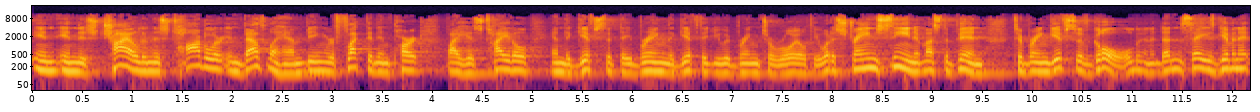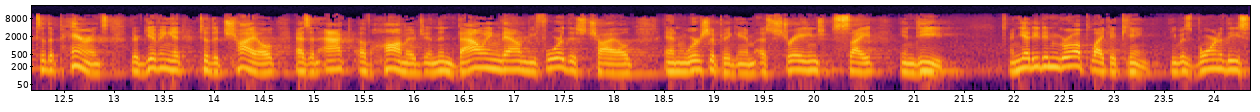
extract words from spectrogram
in, in this child, in this toddler in Bethlehem, being reflected in part by his title and the gifts that they bring, the gift that you would bring to royalty. What a strange scene it must have been to bring gifts of gold, and it doesn't say he's giving it to the parents, they're giving it to the child as an act of homage, and then bowing down before this child and worshiping him, a strange sight indeed. And yet he didn't grow up like a king. He was born of these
